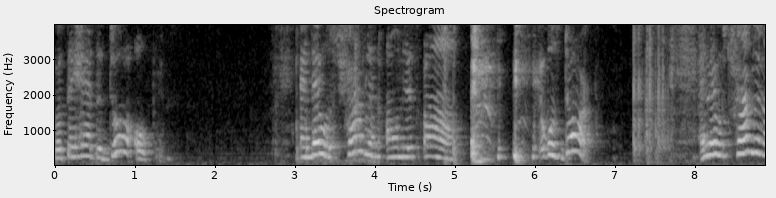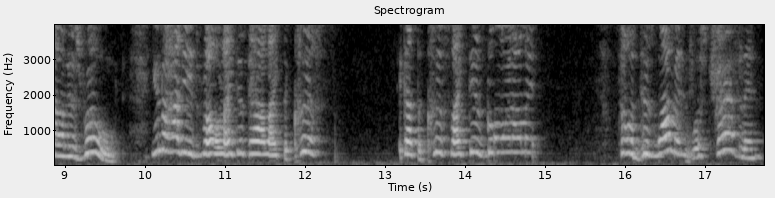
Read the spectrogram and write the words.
But they had the door open. And they was traveling on this um it was dark. And they was traveling on this road. You know how these roads like this have like the cliffs? It got the cliffs like this going on. So this woman was traveling,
